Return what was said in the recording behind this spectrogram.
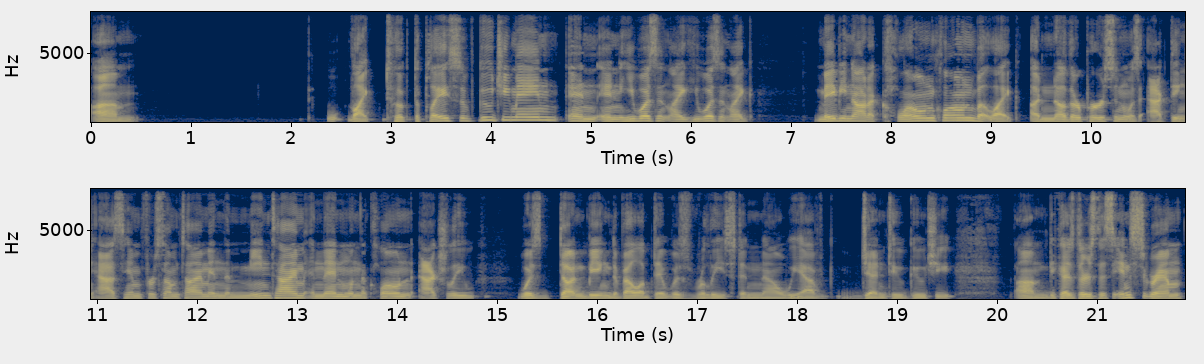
um like took the place of Gucci Mane and and he wasn't like he wasn't like maybe not a clone clone but like another person was acting as him for some time in the meantime and then when the clone actually was done being developed it was released and now we have Gen 2 Gucci. Um because there's this Instagram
